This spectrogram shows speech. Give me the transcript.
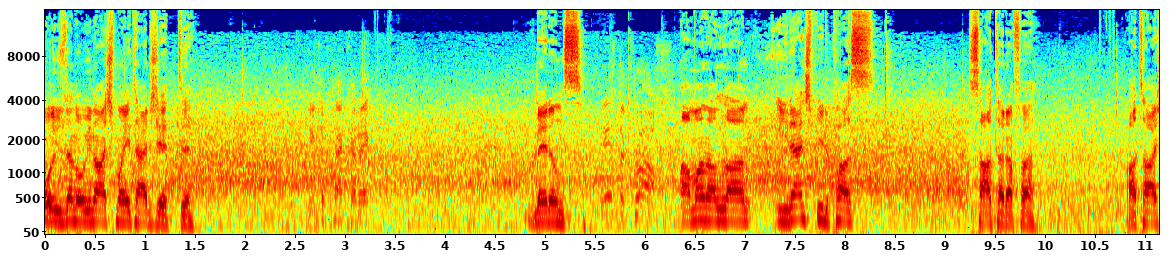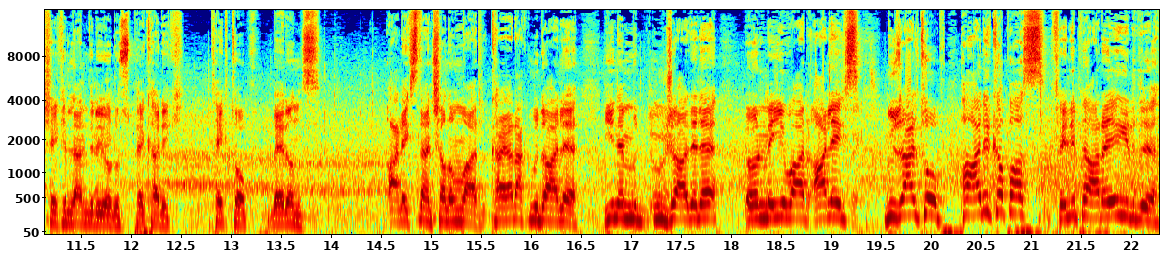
O yüzden oyunu açmayı tercih etti. Cross. Aman Allah'ım. iğrenç bir pas. Sağ tarafa. Hata şekillendiriyoruz. Pekarik. Tek top. Barons. Alex'ten çalım var. Kayarak müdahale. Yine mü- mücadele örneği var. Alex. Güzel top. Harika pas. Felipe araya girdi.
